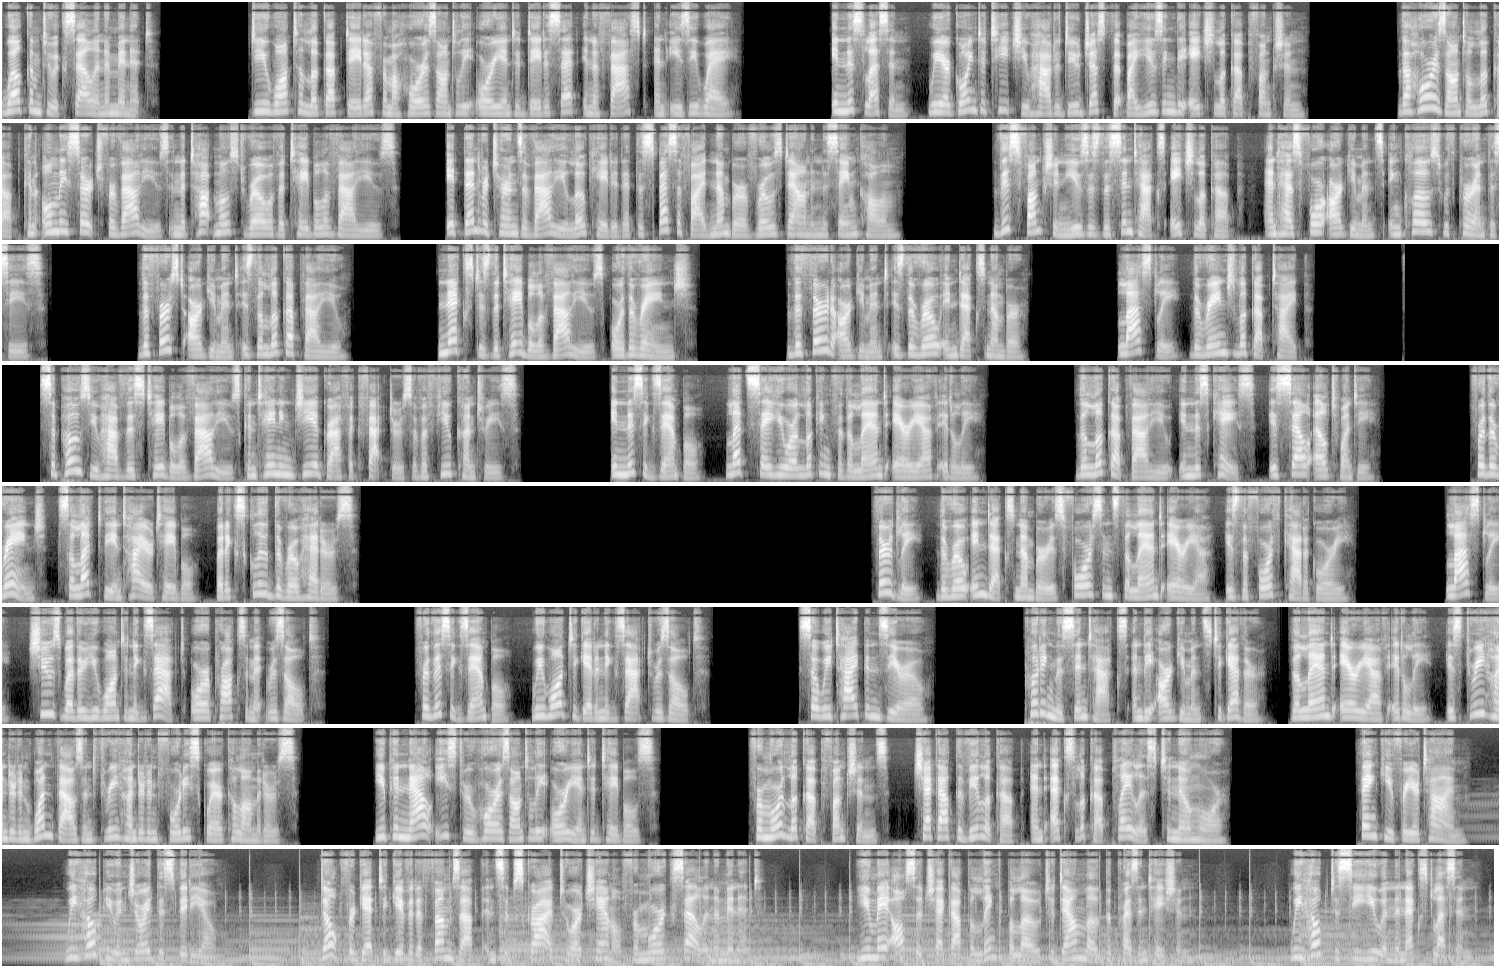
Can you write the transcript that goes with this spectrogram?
Welcome to Excel in a minute. Do you want to look up data from a horizontally oriented dataset in a fast and easy way? In this lesson, we are going to teach you how to do just that by using the HLOOKUP function. The horizontal lookup can only search for values in the topmost row of a table of values. It then returns a value located at the specified number of rows down in the same column. This function uses the syntax HLOOKUP and has four arguments enclosed with parentheses. The first argument is the lookup value. Next is the table of values or the range. The third argument is the row index number. Lastly, the range lookup type. Suppose you have this table of values containing geographic factors of a few countries. In this example, let's say you are looking for the land area of Italy. The lookup value in this case is cell L20. For the range, select the entire table, but exclude the row headers. Thirdly, the row index number is 4 since the land area is the fourth category. Lastly, choose whether you want an exact or approximate result. For this example, we want to get an exact result. So we type in 0. Putting the syntax and the arguments together, the land area of Italy is 301,340 square kilometers. You can now ease through horizontally oriented tables. For more lookup functions, check out the VLOOKUP and XLOOKUP playlist to know more. Thank you for your time. We hope you enjoyed this video. Don't forget to give it a thumbs up and subscribe to our channel for more Excel in a minute. You may also check out the link below to download the presentation. We hope to see you in the next lesson.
